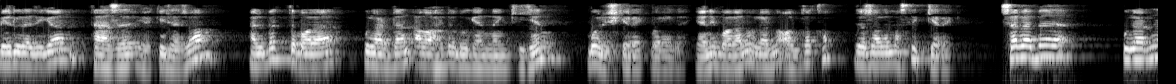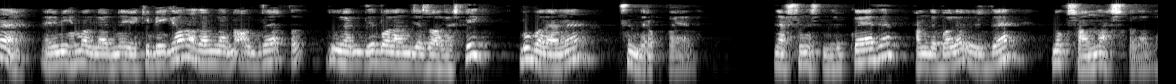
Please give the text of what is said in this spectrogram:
beriladigan ta'zir yoki jazo albatta bola ulardan alohida bo'lgandan keyin bo'lishi kerak bo'ladi. Ya'ni bolani ularni oldida jazolamaslik kerak. Sababi ularni ya'ni mehmonlarni yoki begona odamlarni oldida ularni bolani jazolashlik bu bolani sindirib qo'yadi. Nafsini sindirib qo'yadi hamda bola o'zida nuqsonni his qiladi.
